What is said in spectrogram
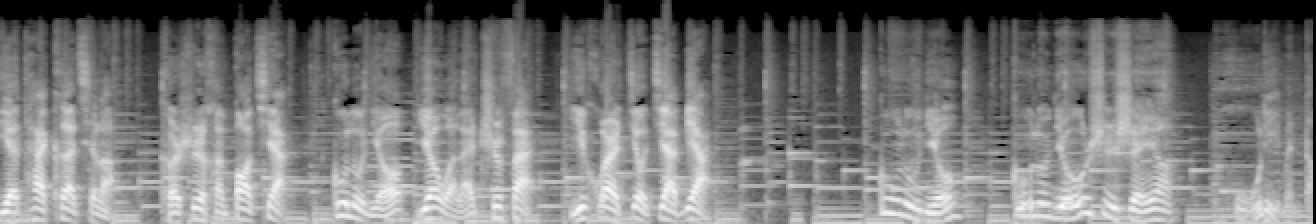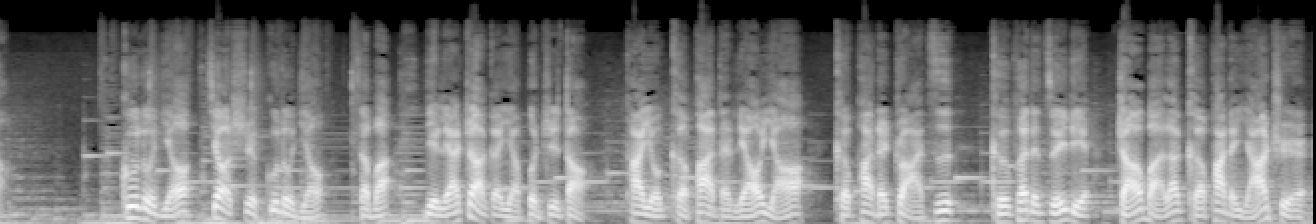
也太客气了。可是很抱歉，咕噜牛约我来吃饭，一会儿就见面。咕噜牛，咕噜牛是谁呀？狐狸问道。咕噜牛就是咕噜牛，怎么你连这个也不知道？它有可怕的獠牙，可怕的爪子，可怕的嘴里。长满了可怕的牙齿，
